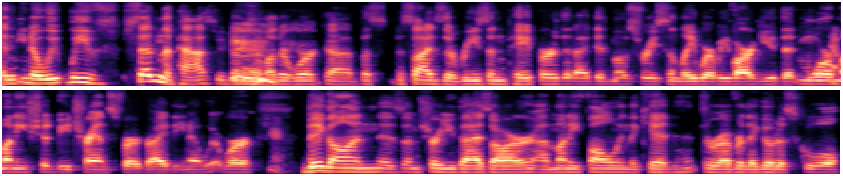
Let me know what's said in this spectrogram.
and you know we, we've said in the past we've done some other work uh, bes- besides the reason paper that i did most recently where we've argued that more yeah. money should be transferred right you know we're, yeah. big on as i'm sure you guys are uh, money following the kid wherever they go to school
